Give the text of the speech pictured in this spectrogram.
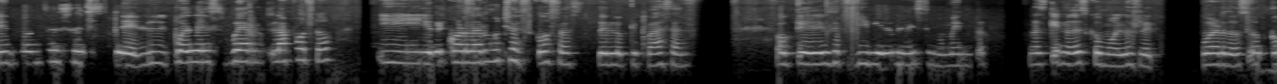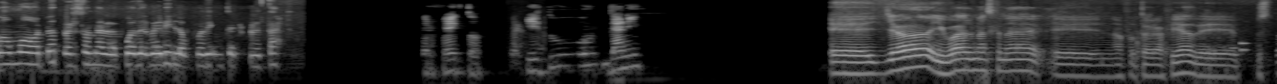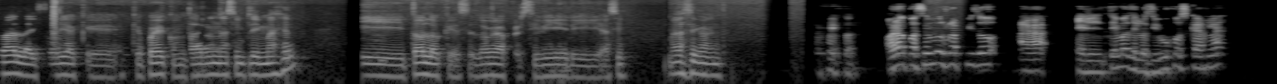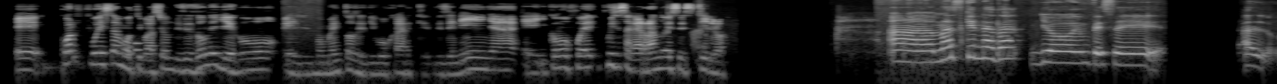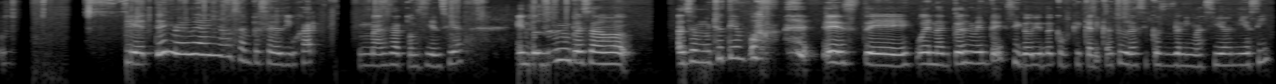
Entonces, este, puedes ver la foto y recordar muchas cosas de lo que pasan o que se vivieron en ese momento. Más que nada es como los recuerdos o cómo otra persona lo puede ver y lo puede interpretar. Perfecto. ¿Y tú, Dani? Eh, yo igual más que nada eh, en la fotografía de pues, toda la historia que, que puede contar una simple imagen y todo lo que se logra percibir y así, básicamente. Perfecto. Ahora pasemos rápido a el tema de los dibujos, Carla. Eh, ¿cuál fue esa motivación? ¿Desde dónde llegó el momento de dibujar? ¿Que ¿Desde niña? Eh, ¿Y cómo fue, fuiste agarrando ese estilo? Ah, más que nada, yo empecé a los siete, nueve años, empecé a dibujar más a conciencia. Entonces me empezaba hace mucho tiempo, este, bueno, actualmente sigo viendo como que caricaturas y cosas de animación y así,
